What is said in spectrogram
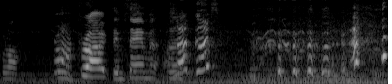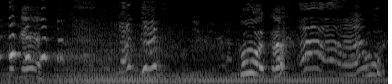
Frog. Frog. Same, same. Uh, Not good? okay. Not good? Good. Uh, good.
